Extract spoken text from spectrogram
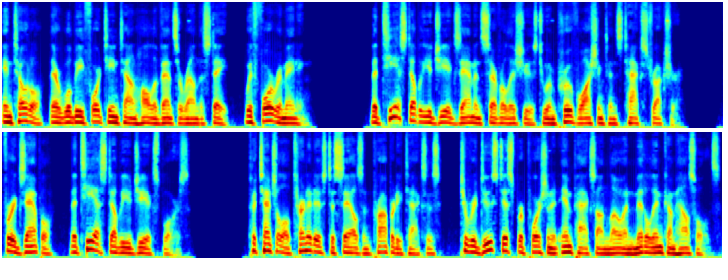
In total, there will be 14 town hall events around the state, with four remaining. The TSWG examines several issues to improve Washington's tax structure. For example, the TSWG explores potential alternatives to sales and property taxes to reduce disproportionate impacts on low and middle income households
